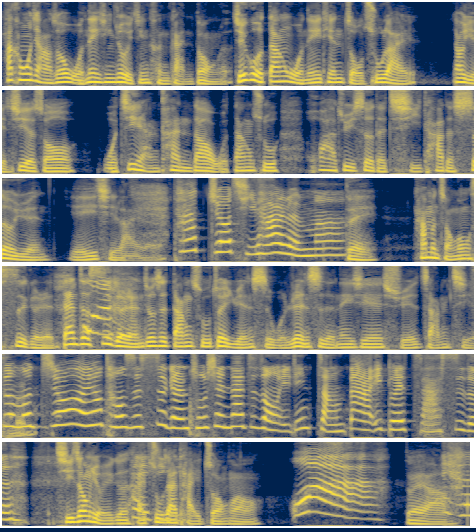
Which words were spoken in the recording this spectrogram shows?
他跟我讲的时候，我内心就已经很感动了。结果当我那一天走出来要演戏的时候，我竟然看到我当初话剧社的其他的社员也一起来了。他只有其他人吗？对，他们总共四个人，但这四个人就是当初最原始我认识的那些学长姐。怎么揪啊？要同时四个人出现在这种已经长大一堆杂事的？其中有一个还住在台中哦。哇！对啊，欸，很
